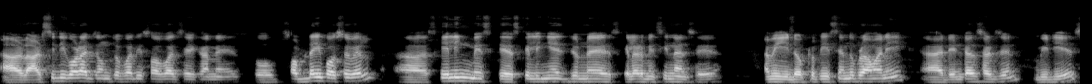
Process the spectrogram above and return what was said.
আর আরসিডি করার যন্ত্রপাতি সব আছে এখানে, তো সবটাই পসিবল স্কেলিং স্কেলিং এর জন্য স্কেলার মেশিন আছে। আমি doctor Krishnendu Pramanik dental surgeon BDS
